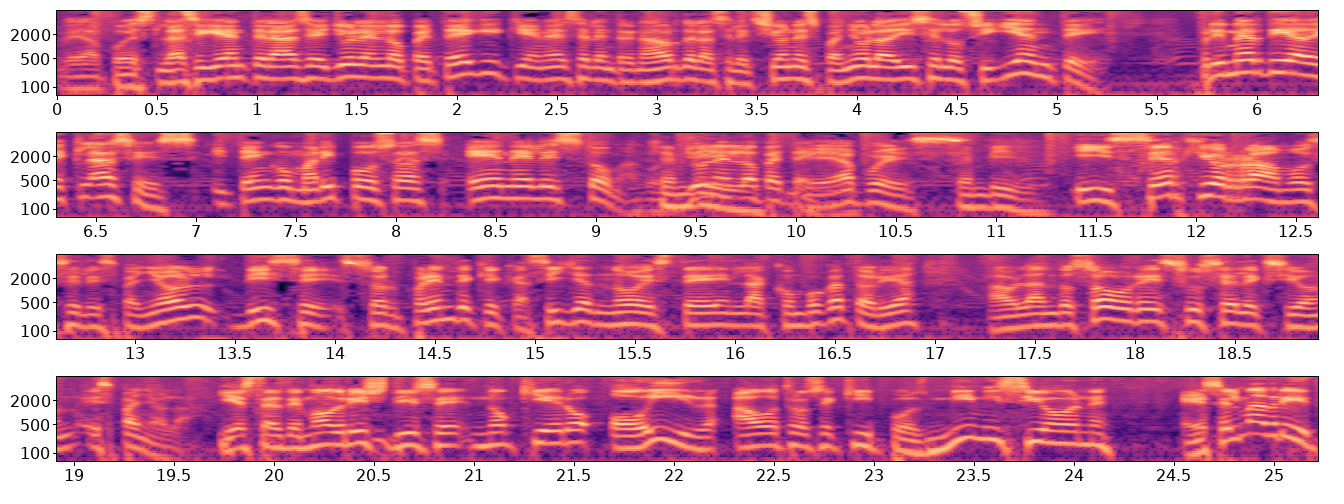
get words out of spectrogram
Vea, pues la siguiente la hace Julen Lopetegui, quien es el entrenador de la selección española. Dice lo siguiente: Primer día de clases y tengo mariposas en el estómago. Julen Lopetegui. Vea pues. Qué envidia. Y Sergio Ramos, el español, dice, sorprende que Casillas no esté en la convocatoria hablando sobre su selección española. Y esta es de Modric. Dice, no quiero oír a otros equipos. Mi misión es el Madrid.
